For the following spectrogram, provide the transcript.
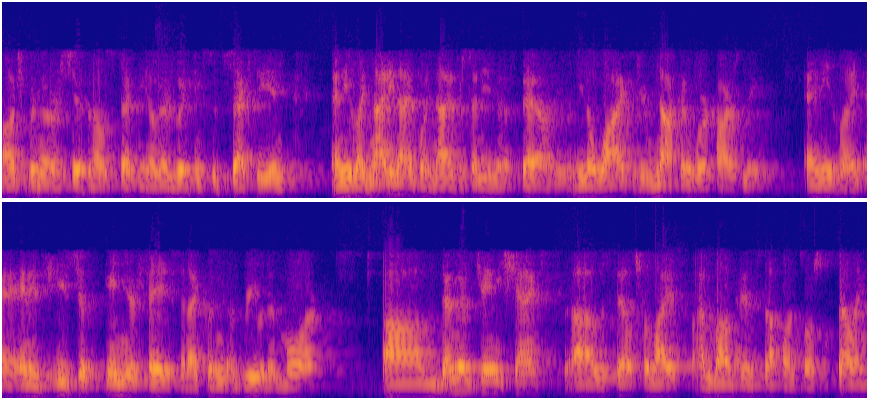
entrepreneurship and I was, you know, everybody thinks it's sexy and, and he's like 99.9% of you are going to fail. And you know why? Because you're not going to work hard as me. And he's like, and he's just in your face and I couldn't agree with him more. Um, then there's Jamie Shanks uh, with Sales for Life. I love his stuff on social selling.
